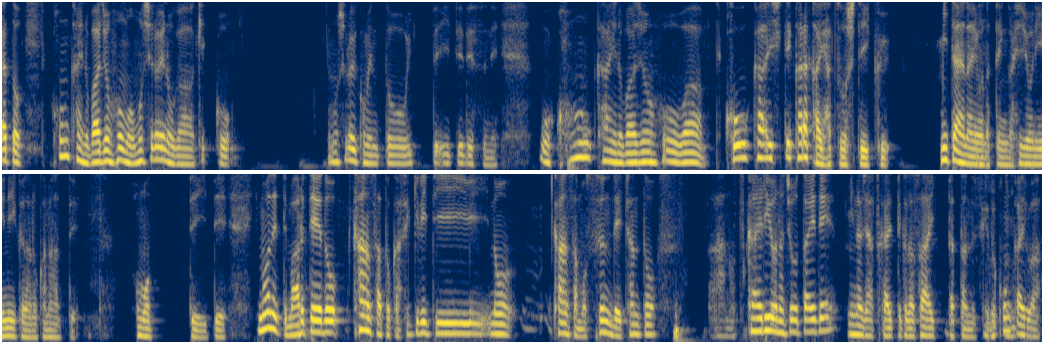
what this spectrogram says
あと、今回のバージョン4も面白いのが、結構、面白いコメントを言っていてですね、もう今回のバージョン4は、公開してから開発をしていく、みたいなような点が非常にユニークなのかなって思っていて、今までってまあある程度監査とかセキュリティの監査も済んで、ちゃんとあの使えるような状態でみんなじゃあ使ってくださいだったんですけど、今回は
